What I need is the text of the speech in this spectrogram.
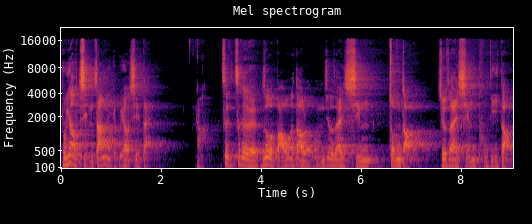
不要紧张，也不要懈怠。啊这这个如果把握到了，我们就在行中道，就在行菩提道，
